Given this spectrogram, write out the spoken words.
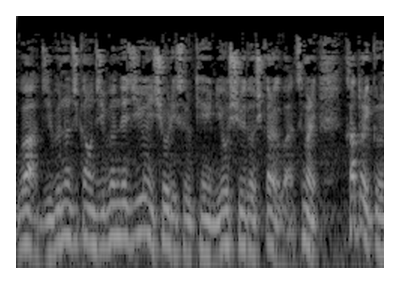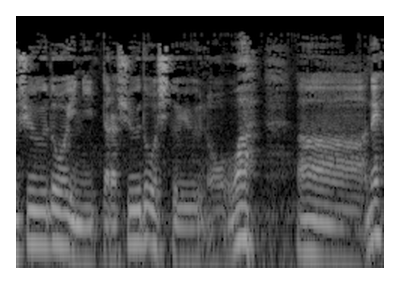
は、自分の時間を自分で自由に処理する権利を修道士から奪う。つまり、カトリックの修道院に行ったら修道士というのは、あね、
